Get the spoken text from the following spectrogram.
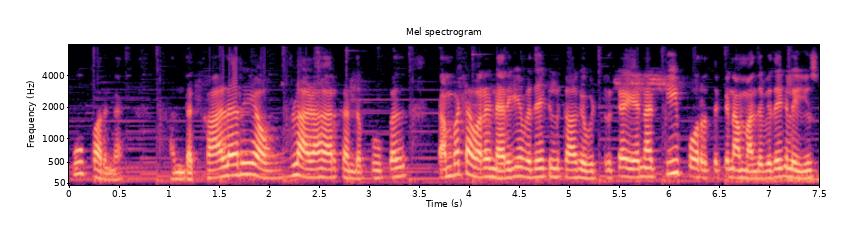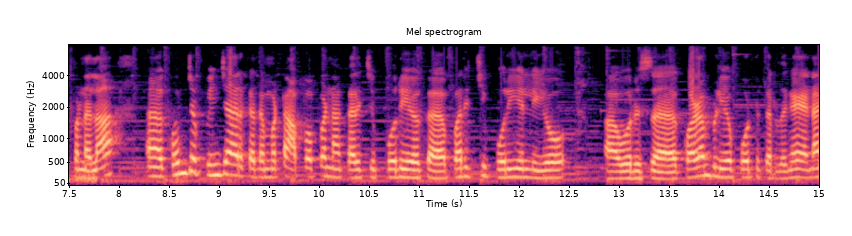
பூ பாருங்க அந்த கலரே அவ்வளோ அழகாக இருக்குது அந்த பூக்கள். தம்பட்டா வர நிறைய விதைகளுக்காக விட்டுருக்கேன் ஏன்னா டீ போடுறதுக்கு நம்ம அந்த விதைகளை யூஸ் பண்ணலாம். கொஞ்சம் பிஞ்சாக இருக்கிறத மட்டும் அப்பப்போ நான் கரிச்சு பொரிய க பறித்து பொரியல்லையோ ஒரு ச குழம்புலையோ போட்டுக்கிறதுங்க. ஏன்னா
